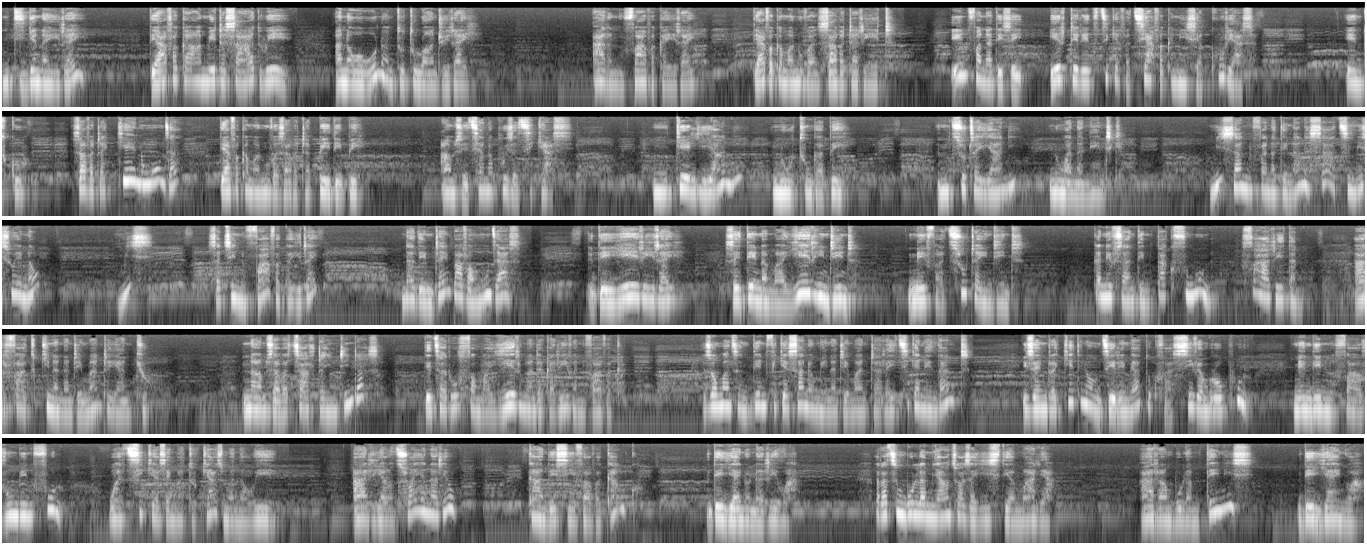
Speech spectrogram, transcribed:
Ny dingana iray dia afaka hametra sahady hoe hanao ahoana ny tontolo andro iray. Ary ny vavaka iray dia afaka manova ny zavatra rehetra, eny fa na dia izay eritreretintsika fa tsy afaka ny hisy akory aza. Eny tokoa, zavatra kely monja dia afaka manova zavatra be dia be. amin'izay tsy hanapoizantsika azy. Ny kely ihany no ho tonga be. Ny tsotra ihany no manan'endrika. Misy izany ny fanantenana sa tsy misy hoy ianao? Misy, satria ny vavaka iray, na dia indraim-bava monja aza, dia hery iray izay tena mahery indrindra, nefa tsotra indrindra. kanefa izany dia mitaky finoana, faharetana ary fahatokiana an'Andriamanitra ihany koa. Na amin'ny zava-tsarotra indrindra aza dia tsarovy fa mahery mandrakariva ny vavaka. Izao mantsy ny teny fikasana omen'Andriamanitra Raintsika any an-danitra izay noraketiny ao amin'ny Jeremia toko fahasivy amby roapolo ny andininy faharoa ambin'ny folo ho antsika izay matoky azy manao hoe ary antso ahy ianareo ka handeha sy hivavaka amiko dia hihaino anareo aho raha tsy mbola miantso aza izy dia maly aho ary raha mbola miteny izy dia hihaino aho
